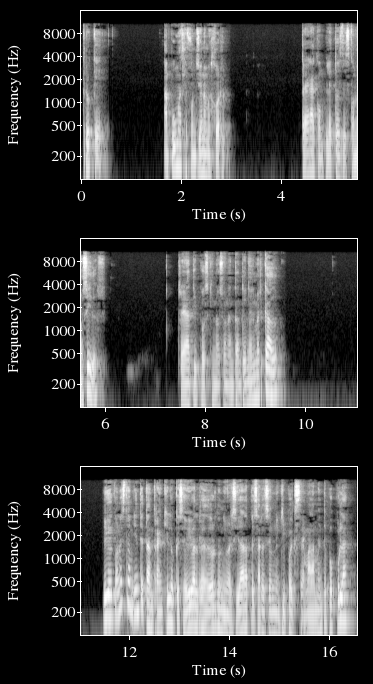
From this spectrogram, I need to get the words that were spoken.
Creo que a Pumas le funciona mejor traer a completos desconocidos, traer a tipos que no suenan tanto en el mercado, y que con este ambiente tan tranquilo que se vive alrededor de universidad a pesar de ser un equipo extremadamente popular,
